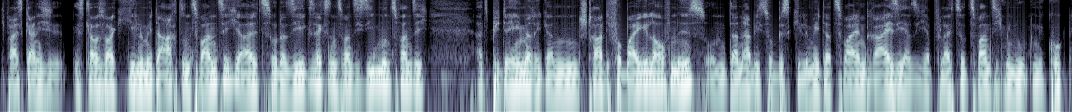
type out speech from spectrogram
ich weiß gar nicht, ich glaube, es war Kilometer 28 als oder 26, 27, als Peter Hemerich an Strati vorbeigelaufen ist. Und dann habe ich so bis Kilometer 32, also ich habe vielleicht so 20 Minuten geguckt.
